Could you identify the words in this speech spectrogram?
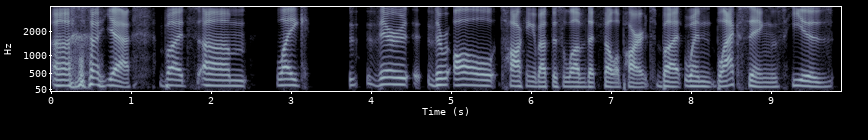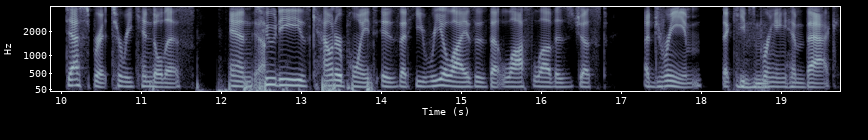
Uh, yeah, but um, like they're they're all talking about this love that fell apart. But when Black sings, he is desperate to rekindle this, And Yeah. 2D's counterpoint is that he realizes that lost love is just a dream that keeps Mhm. bringing him back.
